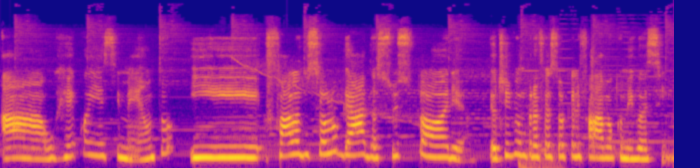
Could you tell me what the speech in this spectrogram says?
a, o reconhecimento e fala do seu lugar, da sua história. Eu tive um professor que ele falava comigo assim:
